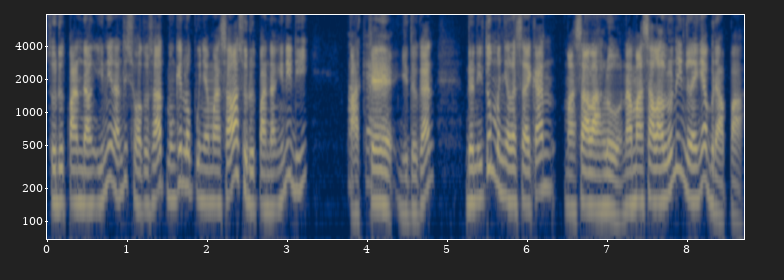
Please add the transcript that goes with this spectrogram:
Sudut pandang ini nanti suatu saat mungkin lo punya masalah sudut pandang ini dipakai gitu kan. Dan itu menyelesaikan masalah lo. Nah masalah lo nih nilainya berapa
